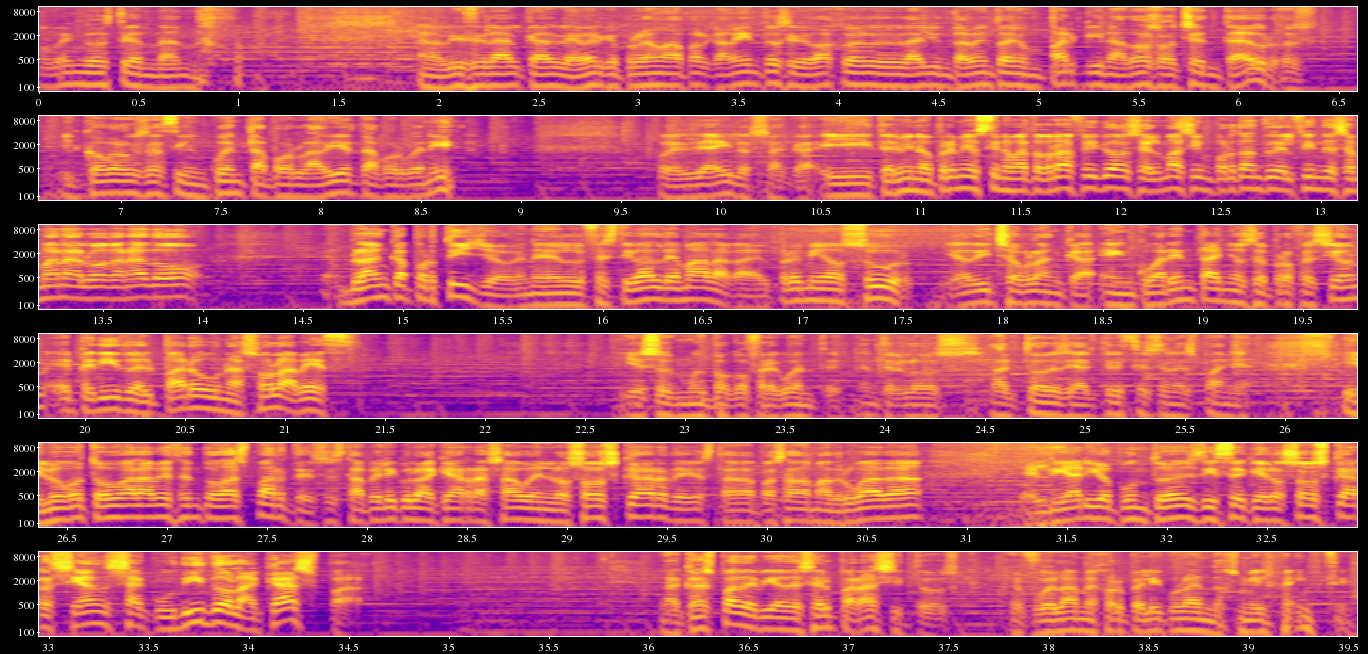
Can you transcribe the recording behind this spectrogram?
O venga usted andando. Bueno, dice el alcalde, a ver qué problema de aparcamiento si debajo del ayuntamiento hay un parking a 2,80 euros y cobra usted 50 por la dieta por venir. Pues de ahí lo saca. Y termino, premios cinematográficos, el más importante del fin de semana lo ha ganado Blanca Portillo en el Festival de Málaga, el premio Sur. Y ha dicho Blanca, en 40 años de profesión he pedido el paro una sola vez. Y eso es muy poco frecuente entre los actores y actrices en España. Y luego todo a la vez en todas partes. Esta película que ha arrasado en los Oscars de esta pasada madrugada. El diario.es dice que los Oscars se han sacudido la caspa. La caspa debía de ser Parásitos, que fue la mejor película en 2020.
